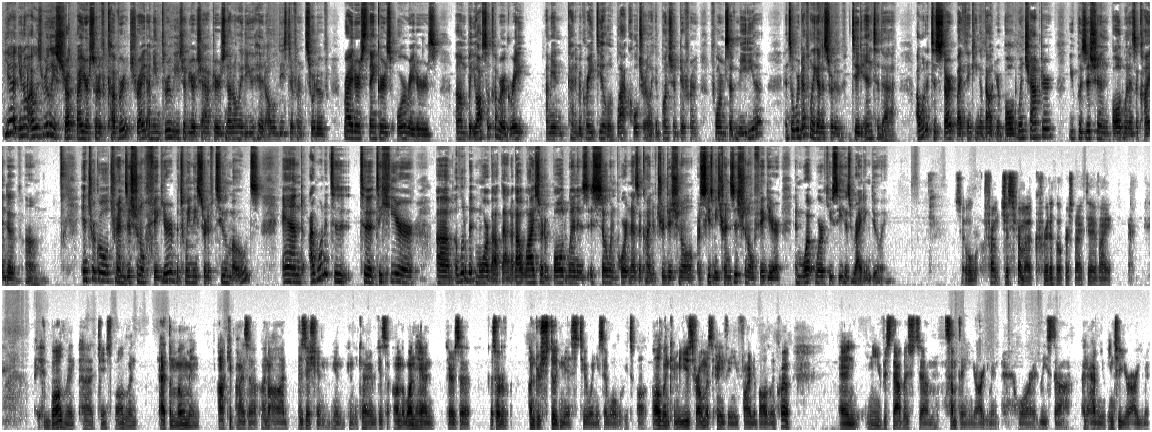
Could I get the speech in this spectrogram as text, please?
Yeah, you know, I was really struck by your sort of coverage, right? I mean, through each of your chapters, not only do you hit all of these different sort of writers, thinkers, orators, um, but you also cover a great, I mean, kind of a great deal of Black culture, like a bunch of different forms of media. And so we're definitely going to sort of dig into that. I wanted to start by thinking about your Baldwin chapter. You position Baldwin as a kind of um, integral transitional figure between these sort of two modes. And I wanted to to to hear um, a little bit more about that, about why sort of Baldwin is is so important as a kind of traditional, or excuse me, transitional figure, and what work you see his writing doing. So, from just from a critical perspective, I Baldwin, uh, James Baldwin, at the moment occupies a, an odd position in, in the economy because on the one hand, there's a, a sort of understoodness to when you say, well, it's Baldwin can be used for almost anything. You find a Baldwin quote, and you've established um, something in your argument, or at least uh, an avenue into your argument.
